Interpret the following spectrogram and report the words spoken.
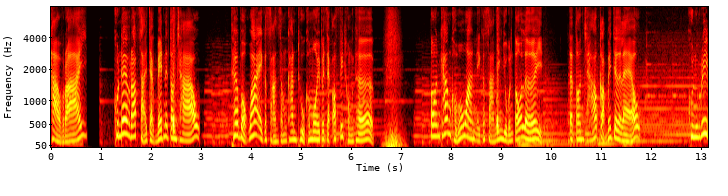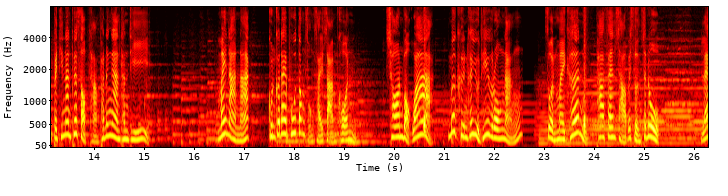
ข่าวร้าย คุณได้รับสายจากเบสในตอนเช้า เธอบอกว่าเอกสารสำคัญถูกขโมยไปจากออฟฟิศของเธอ ตอนค่ำของเมื่อวานเอกสารยังอยู่บนโต๊ะเลย แต่ตอนเช้ากลับไม่เจอแล้ว คุณรีบไปที่นั่นเพื่อสอบถามพนักงานทันที ไม่นานนัก คุณก็ได้ผู้ต้องสงสัย3คน ชอนบอกว่าเมื่อคืนเขาอยู่ที่โรงหนัง ส่วนไมเคิลพาแฟนสาวไปสวนสนุก และ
